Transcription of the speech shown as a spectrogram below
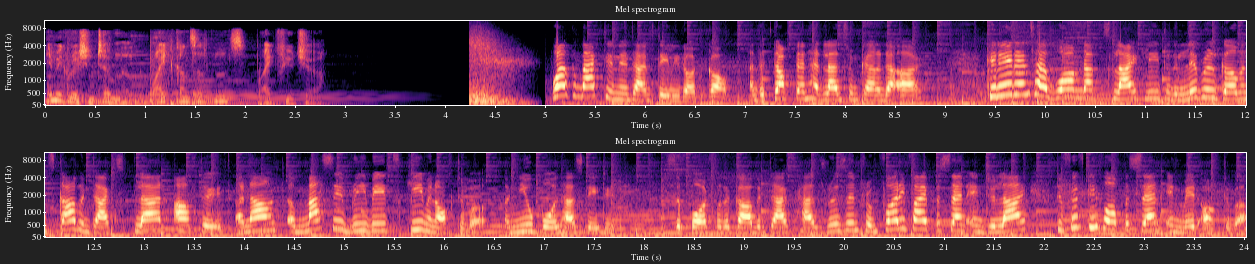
Immigration Terminal, right consultants, right future. Welcome back to IndianTimesDaily.com and the top 10 headlines from Canada are Canadians have warmed up slightly to the Liberal government's carbon tax plan after it announced a massive rebate scheme in October, a new poll has stated. Support for the carbon tax has risen from 45% in July to 54% in mid-October.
